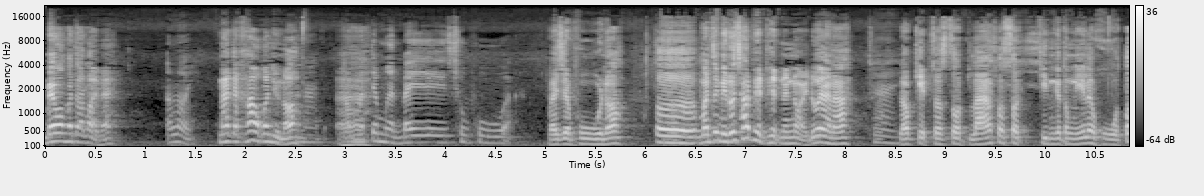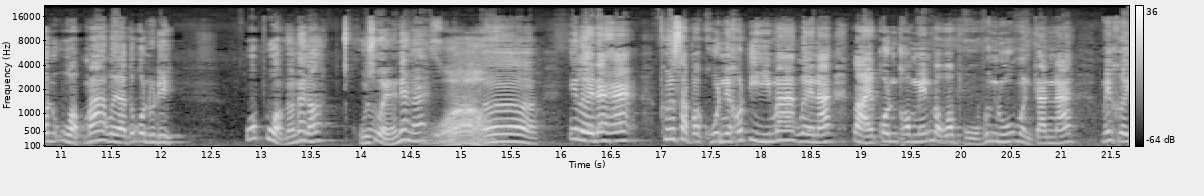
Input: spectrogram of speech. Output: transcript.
แม่ว่ามันจะอร่อยไหมอร่อย น่าจะเข้ากันอยู่เนาะน่าจะอ่าเอามันจะเหมือนใบชมพูอะ ใบชะพูเนาะ เออ มันจะมีรสชาติเผ็ดๆหน่อยๆด้วยนะ ใช่ เราเก็บสดๆล้างสดๆกินกันตรงนี้เลยโหต้นอวบมากเลยอะทุกคนดูดิว่าปวบนะแม่เนาะหูสวยนะเนี่ยนะ ว้าว เออ นี่เลยนะฮะ คือสรรพคุณเนี่ยเขาดีมากเลยนะ หลายคนคอมเมนต์บอกว่าผูเพิ่งรู้เหมือนกันนะ ไม่เคย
